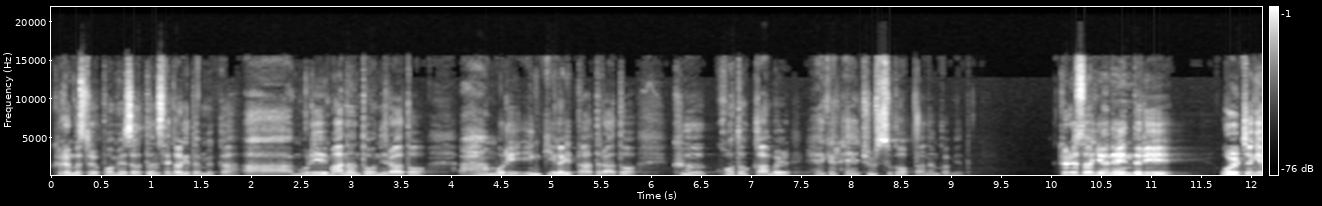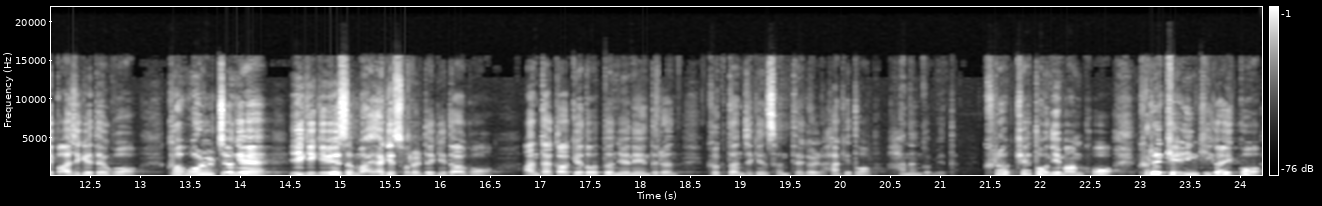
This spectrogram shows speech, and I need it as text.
그런 것을 보면서 어떤 생각이 듭니까? 아무리 많은 돈이라도 아무리 인기가 있다 하더라도 그 고독감을 해결해 줄 수가 없다는 겁니다. 그래서 연예인들이 우울증에 빠지게 되고 그 우울증에 이기기 위해서 마약에 손을 대기도 하고 안타깝게도 어떤 연예인들은 극단적인 선택을 하기도 하는 겁니다. 그렇게 돈이 많고 그렇게 인기가 있고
